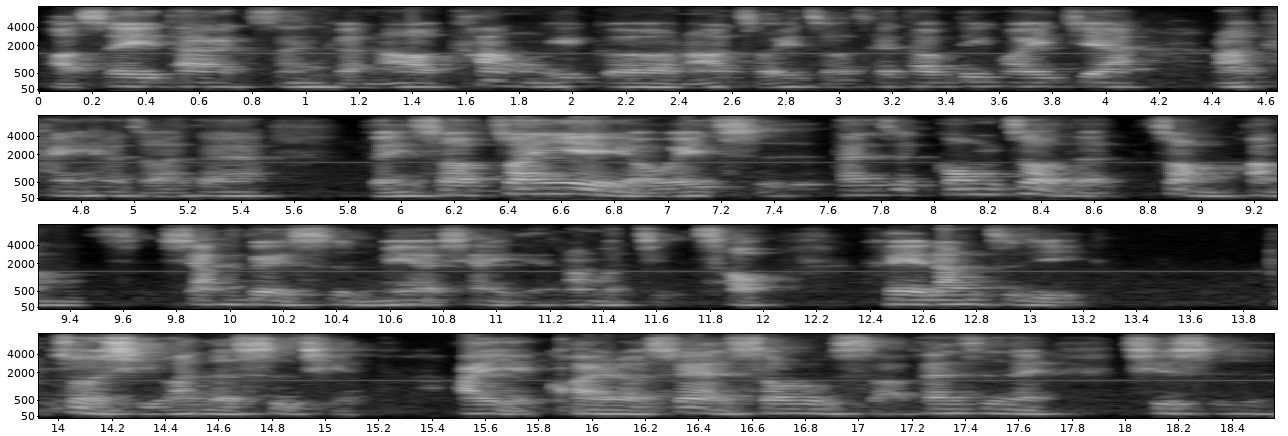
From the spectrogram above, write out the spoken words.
啊，所以他三个，然后看我一个，然后走一走，再到另外一家，然后看一下，走再等于说专业有维持，但是工作的状况相对是没有像以前那么紧凑，可以让自己。做喜欢的事情，啊也快乐。虽然收入少，但是呢，其实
